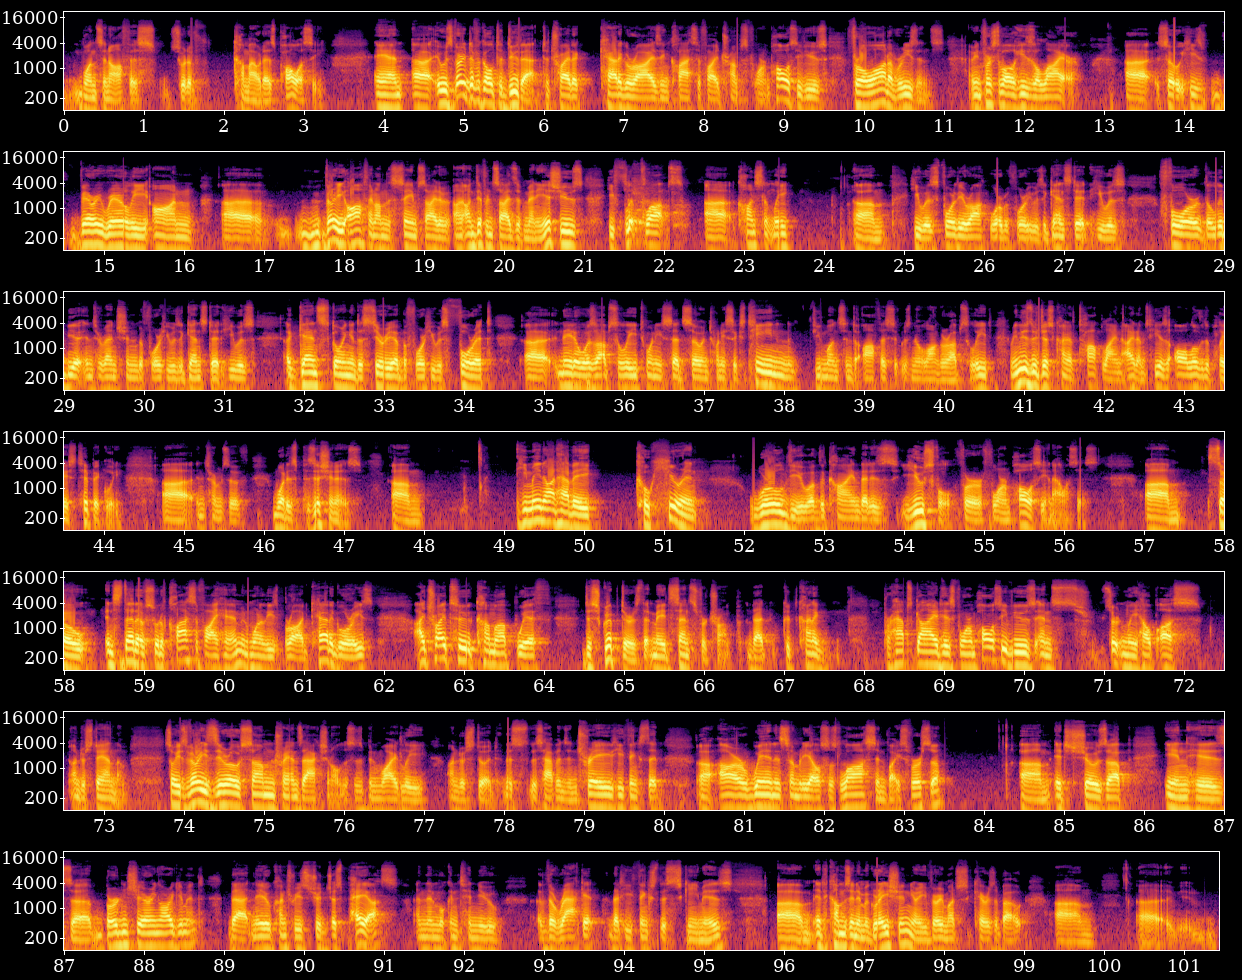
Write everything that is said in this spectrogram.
once in office, sort of come out as policy. And uh, it was very difficult to do that, to try to categorize and classify Trump's foreign policy views for a lot of reasons. I mean, first of all, he's a liar. Uh, so he's very rarely on uh, very often on the same side of, on different sides of many issues. He flip flops uh, constantly. Um, he was for the Iraq War before he was against it. He was for the Libya intervention before he was against it. He was against going into Syria before he was for it. Uh, NATO was obsolete when he said so in 2016. And a few months into office, it was no longer obsolete. I mean, these are just kind of top line items. He is all over the place typically uh, in terms of what his position is. Um, he may not have a coherent worldview of the kind that is useful for foreign policy analysis. Um, so instead of sort of classify him in one of these broad categories, I tried to come up with descriptors that made sense for Trump, that could kind of perhaps guide his foreign policy views and certainly help us understand them. So he's very zero sum transactional. This has been widely understood. This, this happens in trade. He thinks that uh, our win is somebody else's loss and vice versa. Um, it shows up in his uh, burden sharing argument that NATO countries should just pay us and then we'll continue the racket that he thinks this scheme is. Um, it comes in immigration. You know, he very much cares about um, uh,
